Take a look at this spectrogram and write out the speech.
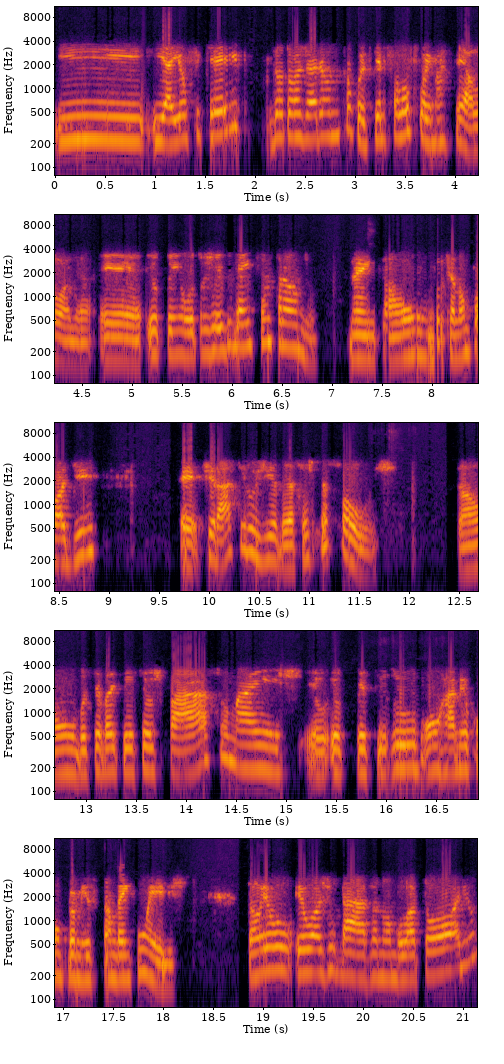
E, e aí eu fiquei doutor Rogério, a única coisa que ele falou foi, Marcelo, olha, é, eu tenho outros residentes entrando, né? Então, você não pode é, tirar a cirurgia dessas pessoas. Então, você vai ter seu espaço, mas eu, eu preciso honrar meu compromisso também com eles. Então, eu, eu ajudava no ambulatório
